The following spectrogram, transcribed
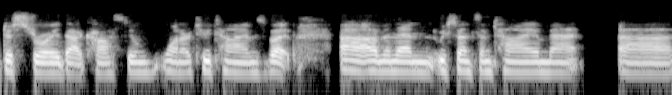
destroyed that costume one or two times. But um, and then we spent some time at uh,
